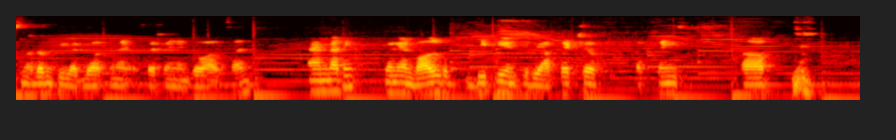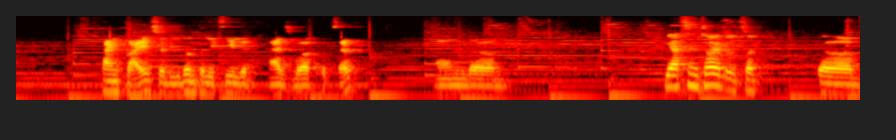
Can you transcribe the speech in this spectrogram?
it's not, doesn't feel like work, when I, especially when I go outside. And I think when you're involved deeply into the architecture of things, uh, time flies, so you don't really feel it as work itself and um, yeah, it's enjoyable. So uh,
